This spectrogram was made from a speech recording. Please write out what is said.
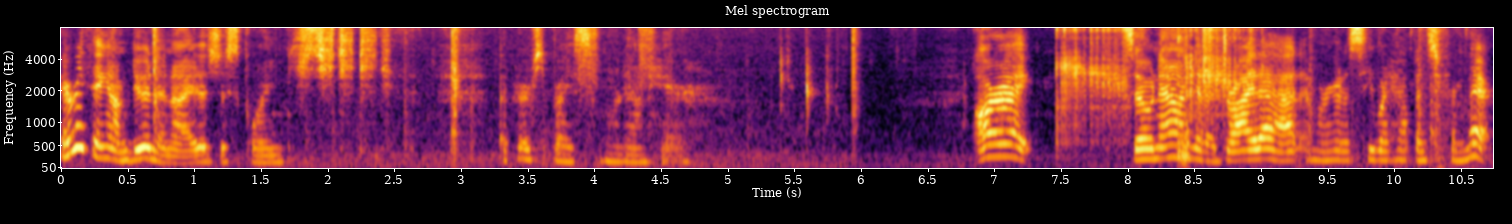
Everything I'm doing tonight is just going... I better spray some more down here. Alright, so now I'm going to dry that and we're going to see what happens from there.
